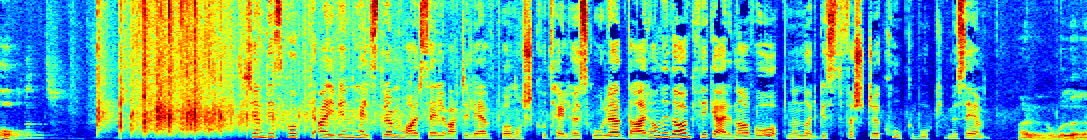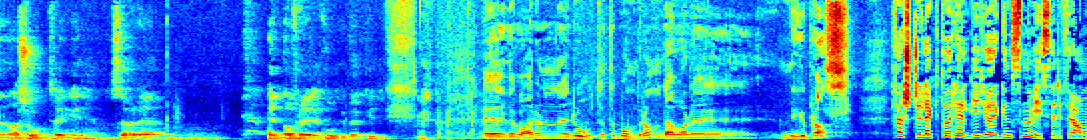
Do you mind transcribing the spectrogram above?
åpnet. Kjendiskokk Eivind Hellstrøm har selv vært elev på Norsk hotellhøgskole, der han i dag fikk æren av å åpne Norges første kokebokmuseum. Er det noe denne nasjonen trenger, så er det enda flere kokebøker. Eh, det var en rotete bomberom. Der var det mye plass. Førstelektor Helge Jørgensen viser fram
